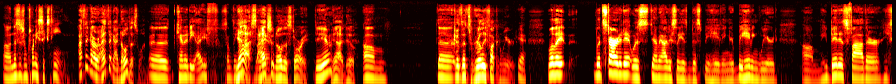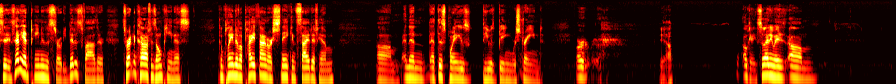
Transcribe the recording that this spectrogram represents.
Uh, and this is from 2016. I think I, I think I know this one. Uh, Kennedy Ife, something. Yes, I Yeah. actually know this story. do you? Yeah, I do Um, the because it's really fucking weird. Yeah. Well, they what started it was I mean obviously his misbehaving or behaving weird. Um, he bit his father. He said, he said he had pain in his throat. He bit his father, threatened to cut off his own penis, complained of a python or snake inside of him. Um, and then at this point he was he was being restrained. Or Yeah, okay, so anyways, um,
